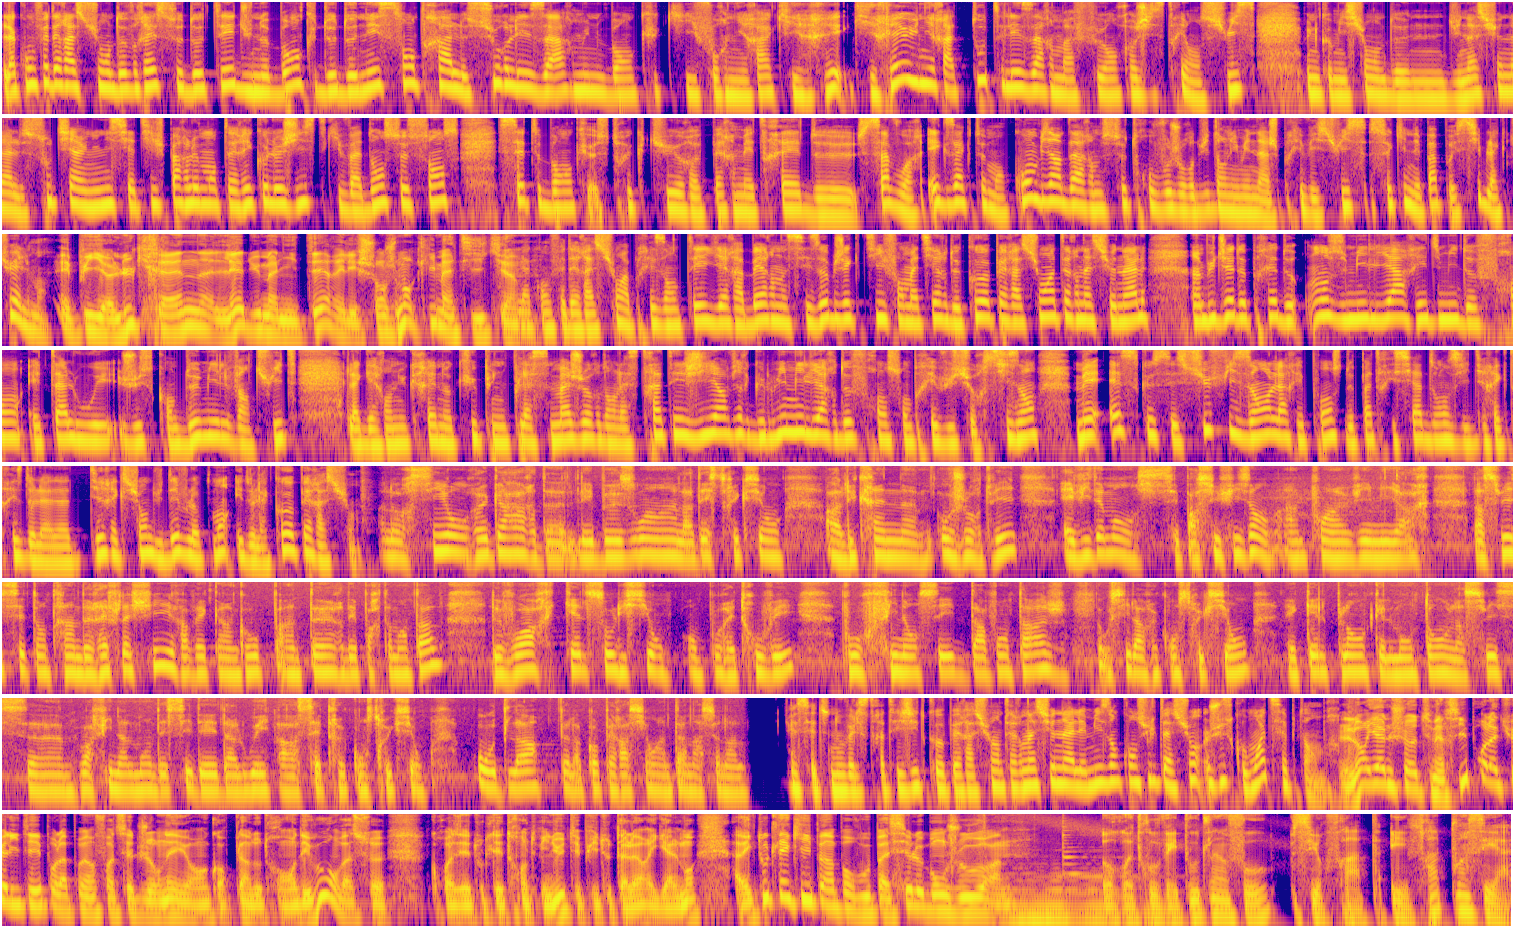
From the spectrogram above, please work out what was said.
La Confédération devrait se doter d'une banque de données centrale sur les armes, une banque qui fournira, qui, qui réunira toutes les armes à feu enregistrées en Suisse. Une commission du national soutient une initiative parlementaire écologiste qui va dans ce sens. Cette banque structure permettrait de savoir exactement combien d'armes se trouvent aujourd'hui dans les ménages privés suisses, ce qui n'est pas possible actuellement. Et puis l'Ukraine, l'aide humanitaire et les changements climatiques. La Confédération a présenté hier à Berne ses objectifs en matière de coopération internationale. Un budget de près de 11 milliards et demi de francs est alloué jusqu'en 2028. La guerre en Ukraine occupe une place majeure dans la stratégie. 1,8 milliard de francs sont prévus sur 6 ans. Mais est-ce que c'est suffisant? La réponse de Patricia Danzi, directrice de la direction du développement et de la coopération. Alors si on regarde les besoins, la destruction à l'Ukraine aujourd'hui, évidemment, c'est pas suffisant, 1,8 milliard. La Suisse est en train de réfléchir avec un groupe interdépartemental de voir quelles solutions on pourrait trouver pour financer davantage aussi la reconstruction et quel plan, quel montant la Suisse euh, va finalement décider d'allouer à cette reconstruction au-delà de la coopération internationale. Et cette nouvelle stratégie de coopération internationale est mise en consultation jusqu'au mois de septembre. Lauriane Schott, merci pour l'actualité pour la première fois de cette journée. Il y aura encore plein d'autres rendez-vous. On va se croiser toutes les 30 minutes et puis tout à l'heure également avec toute l'équipe hein, pour vous passer le bonjour. Retrouvez toute l'info sur frappe et frappe.ch.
